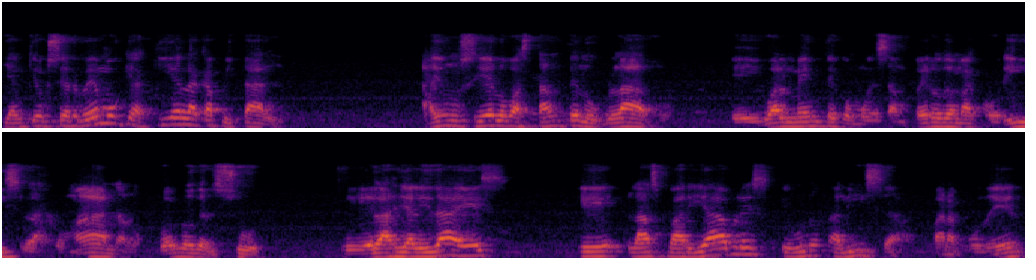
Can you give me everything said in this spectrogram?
y aunque observemos que aquí en la capital hay un cielo bastante nublado, e igualmente como en San Pedro de Macorís, La Romana, los pueblos del sur, eh, la realidad es que las variables que uno analiza para poder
